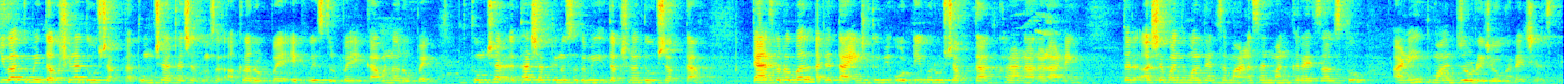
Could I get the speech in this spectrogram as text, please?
किंवा तुम्ही दक्षिणा देऊ शकता. तुमच्या यथाशक्तीनुसार अकरा रुपये एकवीस रुपये एकावन्न रुपये. तुमच्या यथाशक्तीनुसार तुम्ही दक्षिणा देऊ शकता. त्याचबरोबर त्या ताईंची तुम्ही ओटी भरू शकता खळा नारळाने तर अशा पण तुम्हाला त्यांचा मानसन्मान करायचा असतो आणि तुम्हाला जोडी जेव घालायची असते.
